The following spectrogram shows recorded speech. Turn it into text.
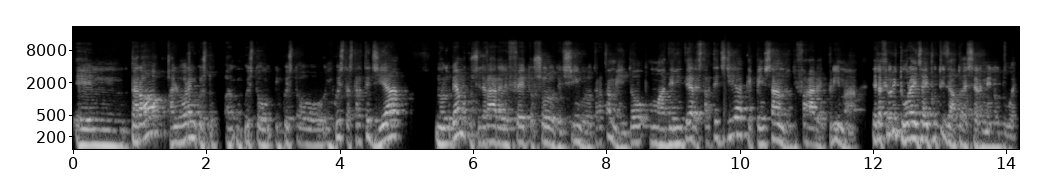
Ehm, però allora in, questo, in, questo, in, questo, in questa strategia non dobbiamo considerare l'effetto solo del singolo trattamento, ma dell'intera strategia che pensando di fare prima della fioritura è già ipotizzato essere meno 2.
